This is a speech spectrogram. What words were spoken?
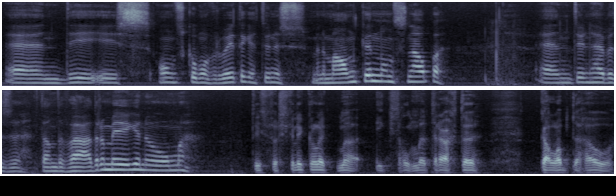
En die is ons komen verwittigen. Toen is mijn man kunnen ontsnappen. En toen hebben ze dan de vader meegenomen. Het is verschrikkelijk, maar ik zal me trachten kalm te houden.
